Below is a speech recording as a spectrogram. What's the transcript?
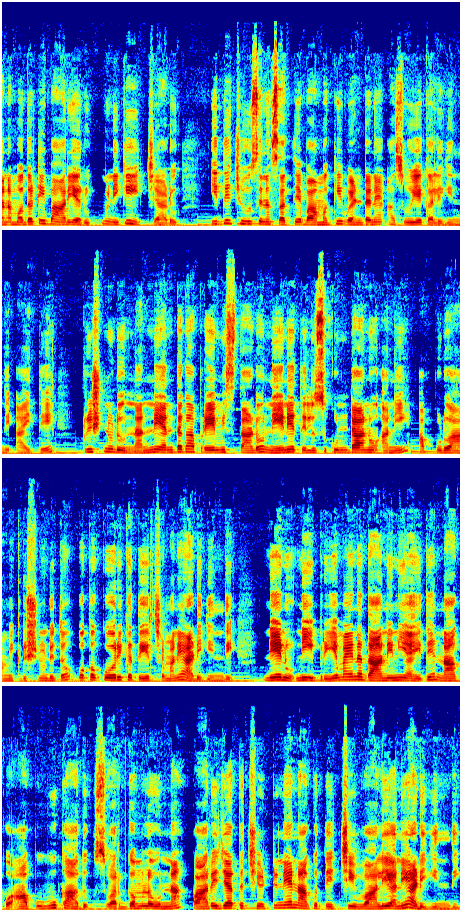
తన మొదటి భార్య రుక్మిణికి ఇచ్చాడు. ఇది చూసిన సత్యభామకి వెంటనే అసూయ కలిగింది. అయితే కృష్ణుడు నన్ను ఎంతగా ప్రేమిస్తాడో నేనే తెలుసుకుంటాను అని అప్పుడు ఆమె కృష్ణుడితో ఒక కోరిక తీర్చమని అడిగింది. నేను నీ ప్రియమైన దానిని అయితే నాకు ఆ పువ్వు కాదు. స్వర్గంలో ఉన్న పారిజాత చెట్టునే నాకు తెచ్చి ఇవ్వాలి అని అడిగింది.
